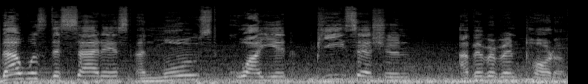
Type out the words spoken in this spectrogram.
That was the saddest and most quiet pee session I've ever been part of.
